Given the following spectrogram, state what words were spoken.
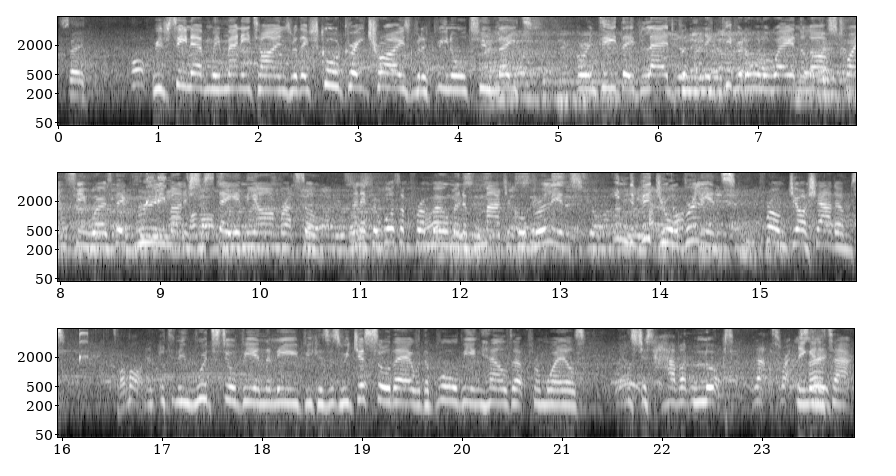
Say. We've seen Emily many times where they've scored great tries but have been all too late, or indeed they've led but then they give it all away in the last 20, whereas they've really managed to stay in the arm wrestle. And if it wasn't for a moment of magical brilliance, individual brilliance from Josh Adams, and Italy would still be in the lead because as we just saw there with the ball being held up from Wales, Wales just haven't looked that threatening in attack.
